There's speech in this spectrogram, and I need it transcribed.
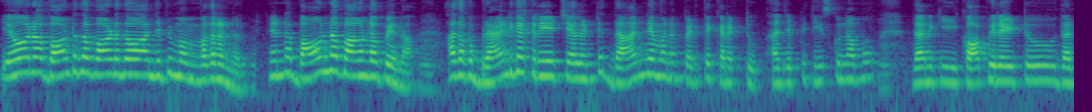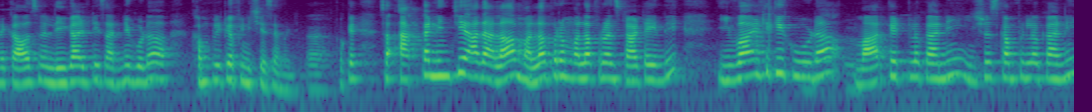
ఎవరో బాగుంటుందో బాగుంటుందో అని చెప్పి మా మదర్ అన్నారు. నేను బాగున్నా బాగుండకపోయినా అది ఒక బ్రాండ్గా క్రియేట్ చేయాలంటే దాన్నే మనం పెడితే కరెక్ట్ అని చెప్పి తీసుకున్నాము. దానికి కాపీ రైట్ దానికి కావాల్సిన లీగాలిటీస్ అన్నీ కూడా కంప్లీట్గా ఫినిష్ చేసామండి ఓకే సో అక్కడి నుంచి అది అలా మల్లాపురం మల్లాపురం స్టార్ట్ అయింది. ఇవాళకి కూడా మార్కెట్లో కానీ ఇన్సూరెన్స్ కంపెనీలో కానీ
